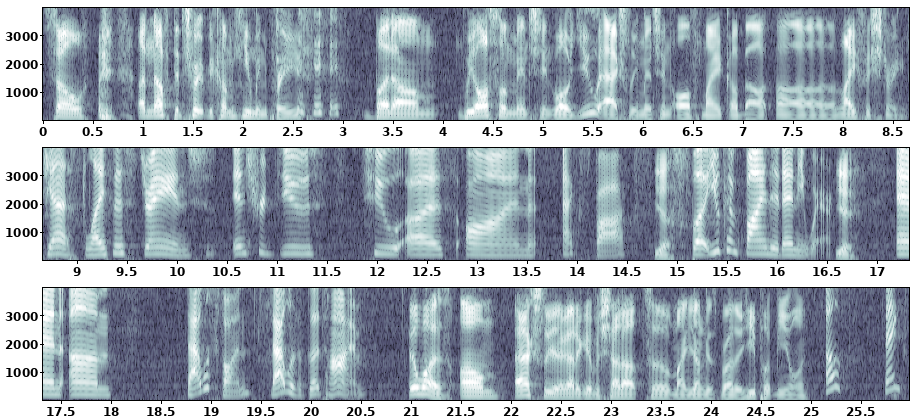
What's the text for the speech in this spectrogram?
So enough Detroit become human praise, but um, we also mentioned. Well, you actually mentioned off mic about uh, Life is Strange. Yes, Life is Strange introduced to us on Xbox, Yes. but you can find it anywhere. Yeah. And um that was fun. That was a good time. It was. Um. Actually, I got to give a shout out to my youngest brother. He put me on. Oh, thanks.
